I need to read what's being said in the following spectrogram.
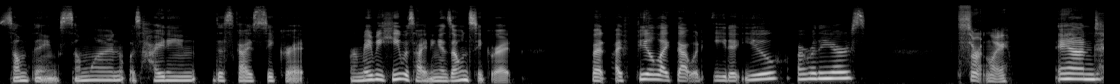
something. Someone was hiding this guy's secret, or maybe he was hiding his own secret. But I feel like that would eat at you over the years. Certainly. And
